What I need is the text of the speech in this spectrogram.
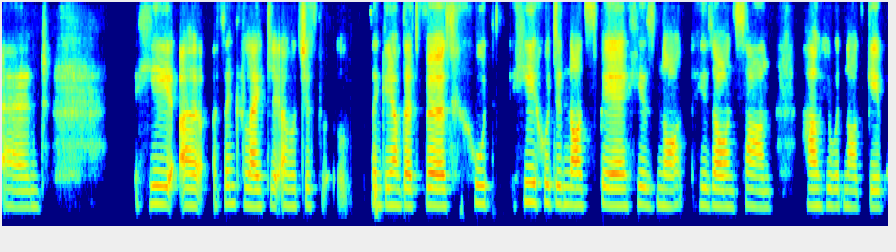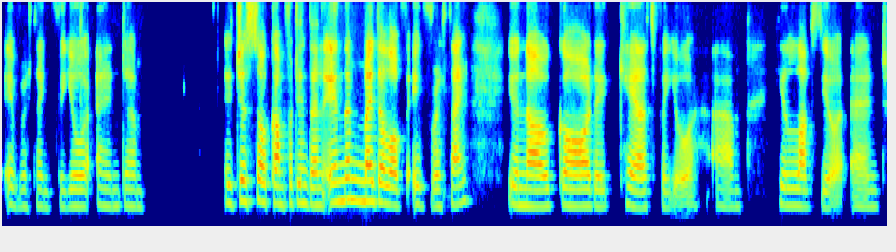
and he. Uh, I think lately I was just thinking of that verse: "Who he who did not spare his not his own son, how he would not give everything for you and um, it's just so comforting that in the middle of everything you know god cares for you um, he loves you and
